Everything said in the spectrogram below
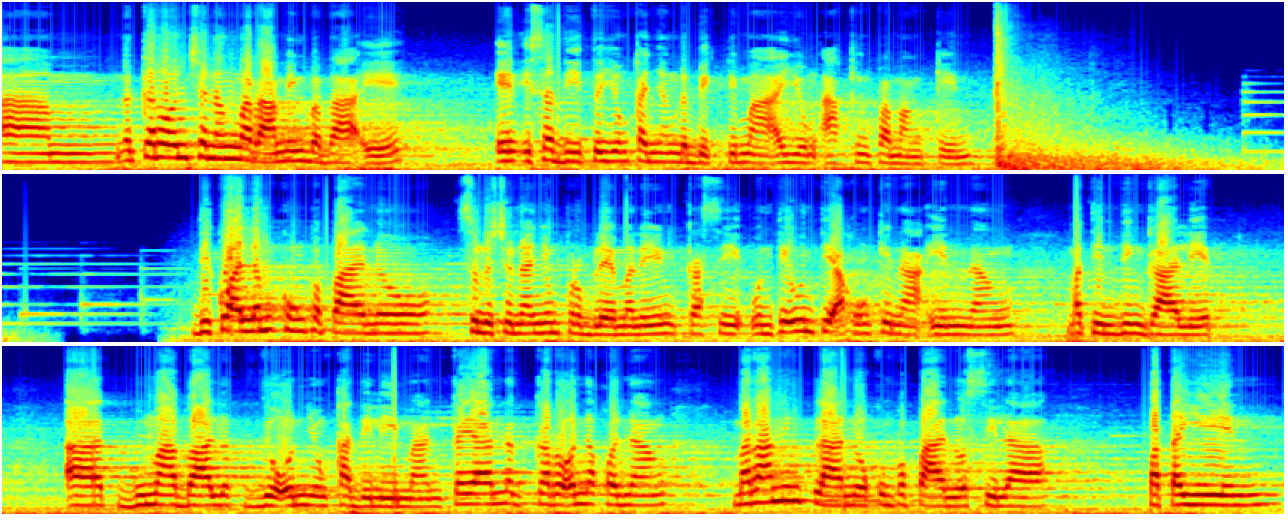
um, nagkaroon siya ng maraming babae and isa dito yung kanyang nabiktima ay yung aking pamangkin. Di ko alam kung paano solusyonan yung problema na yun kasi unti-unti akong kinain ng matinding galit at bumabalot doon yung kadiliman. Kaya nagkaroon ako ng maraming plano kung paano sila patayin.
